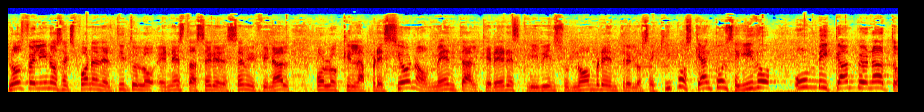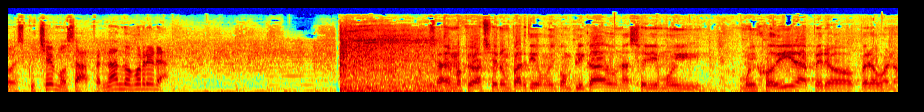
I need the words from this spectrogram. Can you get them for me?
Los felinos exponen el título en esta serie de semifinal, por lo que la presión aumenta al querer escribir su nombre entre los equipos que han conseguido un bicampeonato. Escuchemos a Fernando Gorrera. Sabemos que va a ser un partido muy complicado, una serie muy, muy jodida, pero, pero bueno,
